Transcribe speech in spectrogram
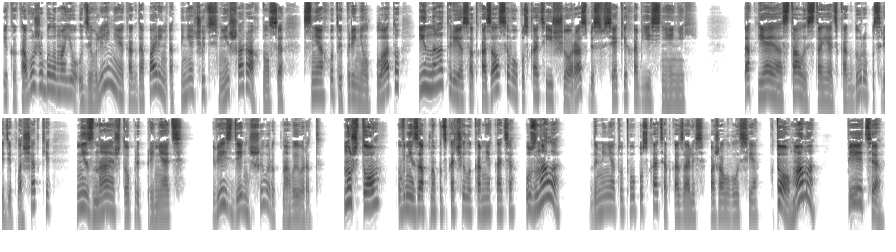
И каково же было мое удивление, когда парень от меня чуть не шарахнулся, с неохотой принял плату и наотрез отказался выпускать еще раз без всяких объяснений. Так я и осталась стоять как дура посреди площадки, не зная, что предпринять. Весь день шиворот на выворот. «Ну что, Внезапно подскочила ко мне Катя. Узнала? Да меня тут выпускать отказались, пожаловалась я. Кто? Мама? Петя,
